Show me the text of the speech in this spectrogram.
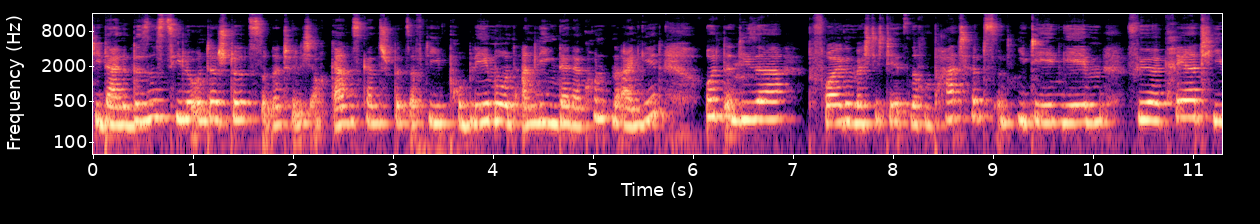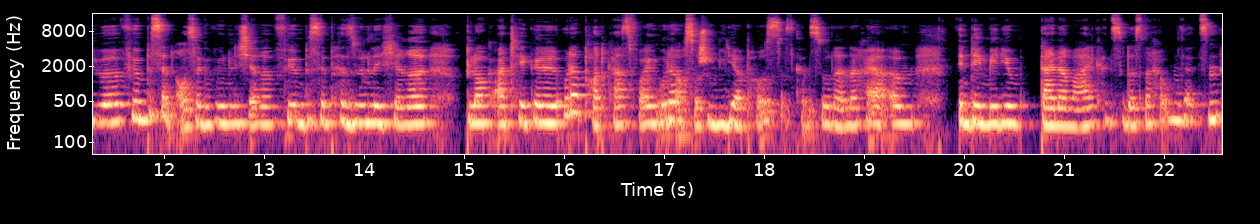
die deine Business-Ziele unterstützt und natürlich auch ganz, ganz spitz auf die Probleme und Anliegen deiner Kunden eingeht. Und in dieser Folge möchte ich dir jetzt noch ein paar Tipps und Ideen geben für kreative, für ein bisschen außergewöhnlichere, für ein bisschen persönlichere Blogartikel oder Podcast-Folgen oder auch Social-Media-Posts. Das kannst du dann nachher ähm, in dem Medium deiner Wahl kannst du das nachher umsetzen,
